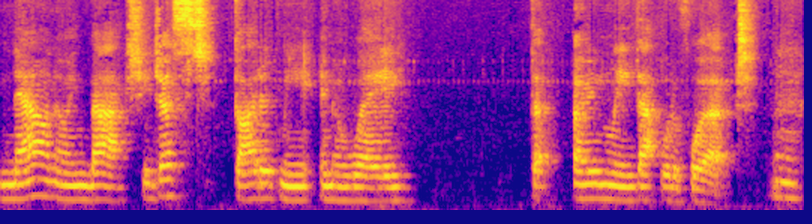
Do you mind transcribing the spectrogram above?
Now knowing back, she just guided me in a way that only that would have worked. Mm.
